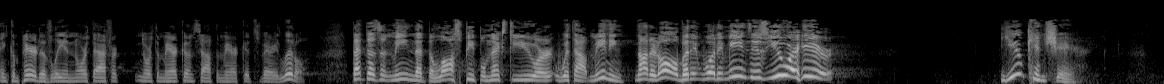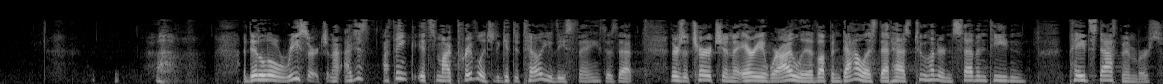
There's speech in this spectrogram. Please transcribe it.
And comparatively in North Africa, North America and South America, it's very little. That doesn't mean that the lost people next to you are without meaning. Not at all. But it, what it means is you are here. you can share. I did a little research and I, just, I think it's my privilege to get to tell you these things is that there's a church in the area where I live up in Dallas that has 217 paid staff members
